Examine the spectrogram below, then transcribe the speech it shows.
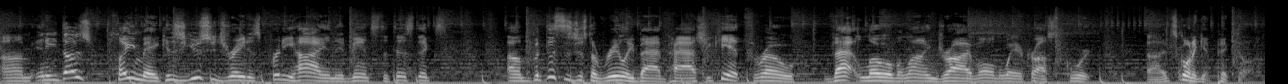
Um, and he does play make. His usage rate is pretty high in the advanced statistics. Um, but this is just a really bad pass. You can't throw that low of a line drive all the way across the court. Uh, it's going to get picked off.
